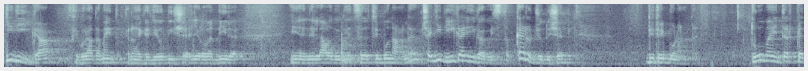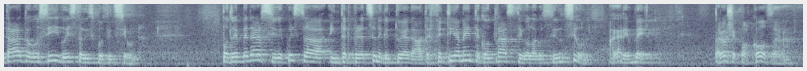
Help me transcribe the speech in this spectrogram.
gli dica, figuratamente, perché non è che glielo dice, glielo va a dire nell'aula di udienza del Tribunale, cioè gli dica, gli dica questo, caro giudice di Tribunale, tu mi hai interpretato così questa disposizione. Potrebbe darsi che questa interpretazione che tu hai dato effettivamente contrasti con la Costituzione, magari è vero, però c'è qualcosa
